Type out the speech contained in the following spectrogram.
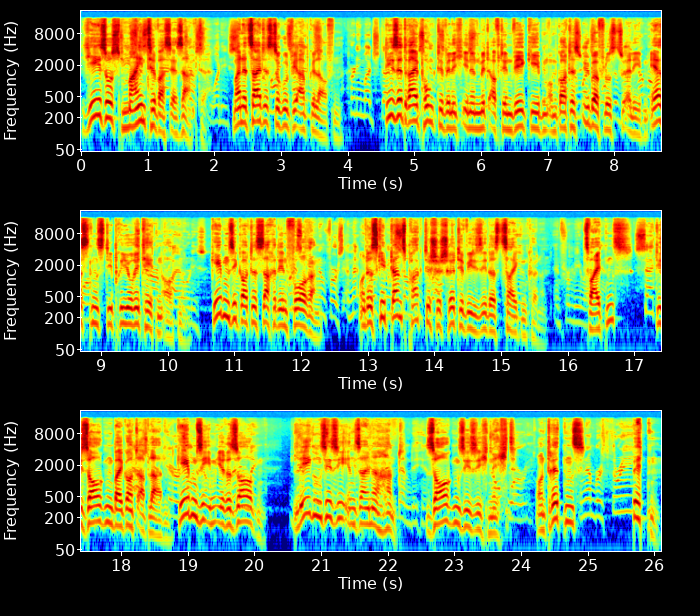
Jesus meinte, was er sagte. Meine Zeit ist so gut wie abgelaufen. Diese drei Punkte will ich Ihnen mit auf den Weg geben, um Gottes Überfluss zu erleben. Erstens die Prioritäten ordnen. Geben Sie Gottes Sache den Vorrang. Und es gibt ganz praktische Schritte, wie Sie das zeigen können. Zweitens die Sorgen bei Gott abladen. Geben Sie ihm Ihre Sorgen. Legen Sie sie in seine Hand. Sorgen Sie sich nicht. Und drittens bitten.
